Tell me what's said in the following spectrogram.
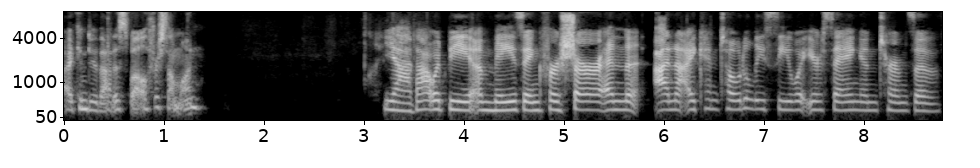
I can do that as well for someone. Yeah, that would be amazing for sure. And and I can totally see what you're saying in terms of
